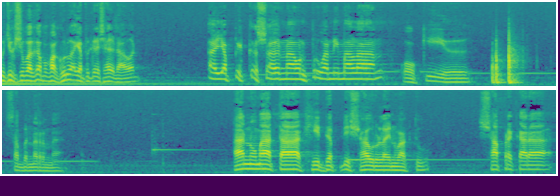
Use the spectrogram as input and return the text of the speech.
ujung Subaga Bapak Guru ayah pikir saya naon? ayah pikir saya naon perwani malam. Koki sebenarnya anu mata hidup di sahur lain waktu. Saprekara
